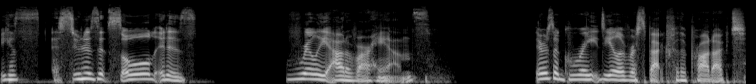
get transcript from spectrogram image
Because as soon as it's sold, it is really out of our hands. There's a great deal of respect for the product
